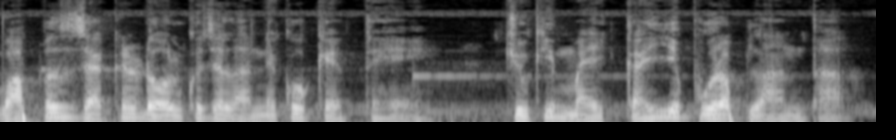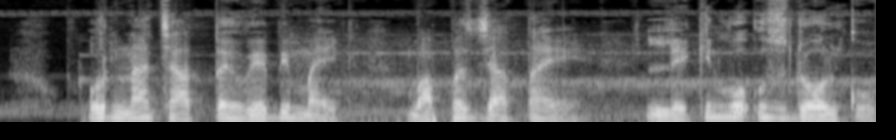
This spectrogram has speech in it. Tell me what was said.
वापस जाकर डॉल को जलाने को कहते हैं, क्योंकि माइक का ही ये पूरा प्लान था। और ना चाहते हुए भी माइक वापस जाता है, लेकिन वो उस डॉल को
